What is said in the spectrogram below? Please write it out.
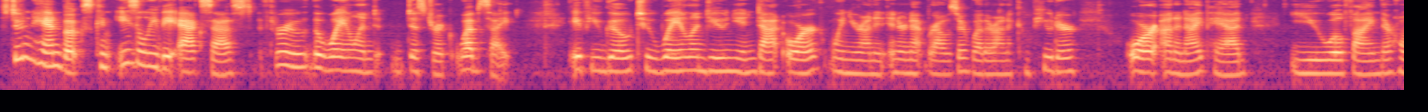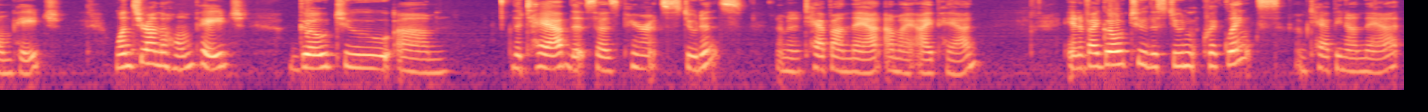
Student handbooks can easily be accessed through the Wayland District website. If you go to waylandunion.org when you're on an internet browser, whether on a computer or on an iPad, you will find their homepage. Once you're on the homepage, go to um, the tab that says Parents Students. I'm going to tap on that on my iPad. And if I go to the Student Quick Links, I'm tapping on that,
